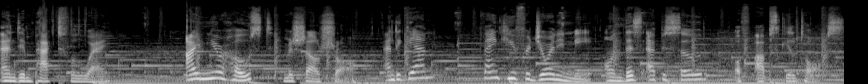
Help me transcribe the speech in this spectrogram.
and impactful way. I'm your host, Michelle Shaw. And again, thank you for joining me on this episode of Upskill Talks.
